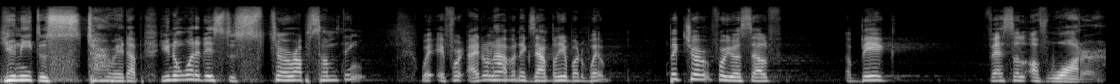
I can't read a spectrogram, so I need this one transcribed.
You need to stir it up. You know what it is to stir up something? If I don't have an example here, but picture for yourself a big vessel of water.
